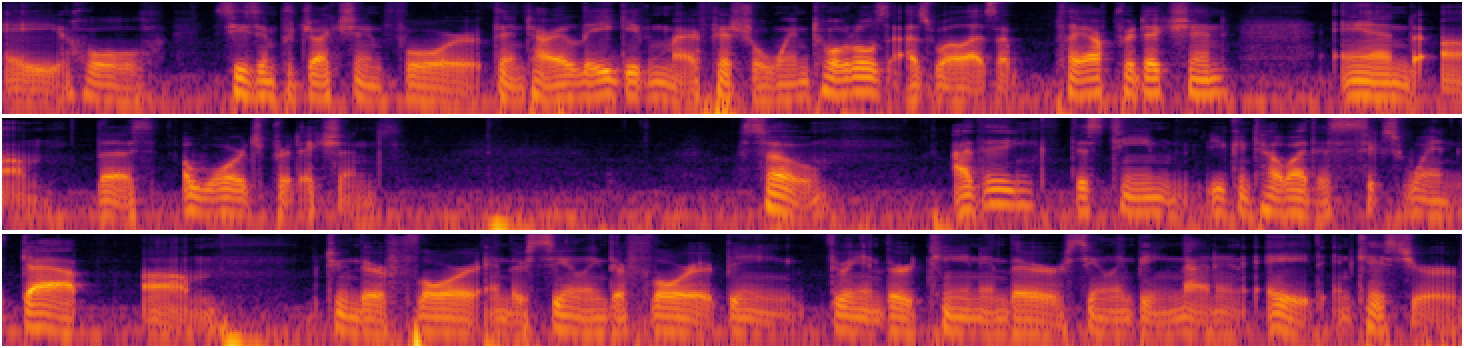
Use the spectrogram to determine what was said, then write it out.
a whole season projection for the entire league, giving my official win totals as well as a playoff prediction and um, the awards predictions. So, I think this team, you can tell by this six win gap um, between their floor and their ceiling, their floor being 3 and 13 and their ceiling being 9 and 8, in case you're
